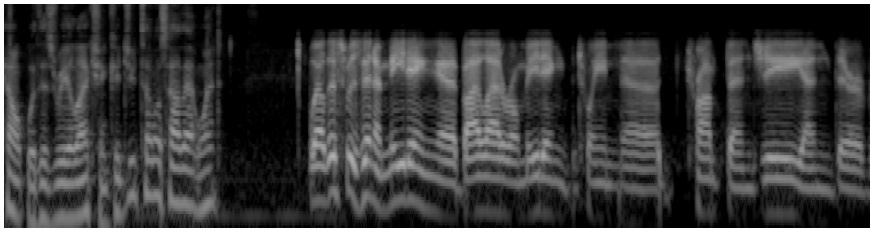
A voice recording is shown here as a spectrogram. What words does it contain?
help with his reelection. Could you tell us how that went? Well, this was in a meeting, a bilateral meeting between uh, Trump and Xi and their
